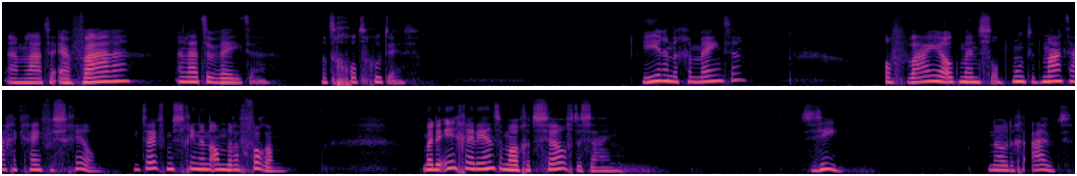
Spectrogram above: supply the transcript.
en laten ervaren en laten weten dat God goed is. Hier in de gemeente of waar je ook mensen ontmoet, het maakt eigenlijk geen verschil. Het heeft misschien een andere vorm. Maar de ingrediënten mogen hetzelfde zijn. Zie. Nodig uit.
